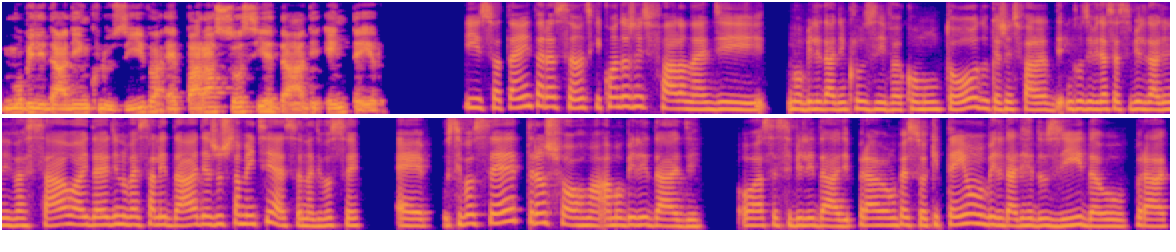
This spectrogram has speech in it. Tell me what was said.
mobilidade inclusiva, é para a sociedade inteira. Isso, até é interessante que quando a gente fala né, de mobilidade inclusiva como um todo, que a gente fala, inclusive, de acessibilidade universal, a ideia de universalidade é justamente essa, né? De você. É, se você transforma a mobilidade ou a acessibilidade para uma pessoa que tem uma mobilidade reduzida, ou para.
